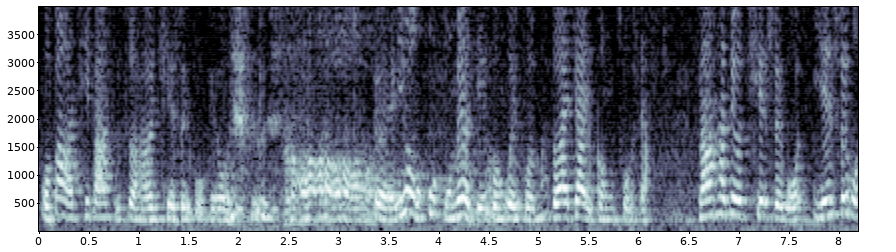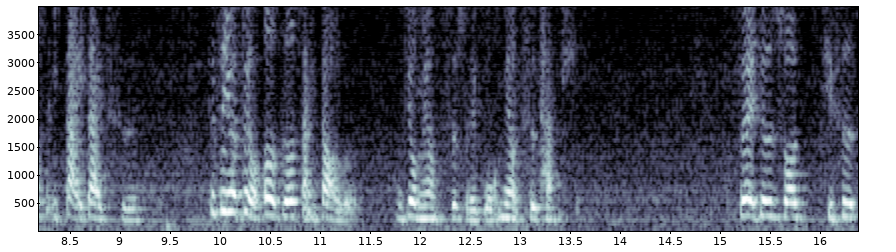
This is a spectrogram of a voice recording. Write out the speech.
我爸爸七八十岁还会切水果给我吃。哦。对，因为我不我没有结婚未婚嘛，都在家里工作这样。然后他就切水果，以前水果是一袋一袋吃，就是因为被我二哥逮到了，我就没有吃水果，没有吃碳水。所以就是说，其实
